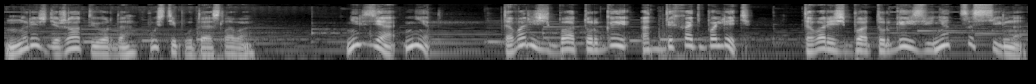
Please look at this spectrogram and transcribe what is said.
но речь держала твердо, пусть и путая слова. «Нельзя, нет. Товарищ Батургы отдыхать болеть. Товарищ Батургы извиняться сильно.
